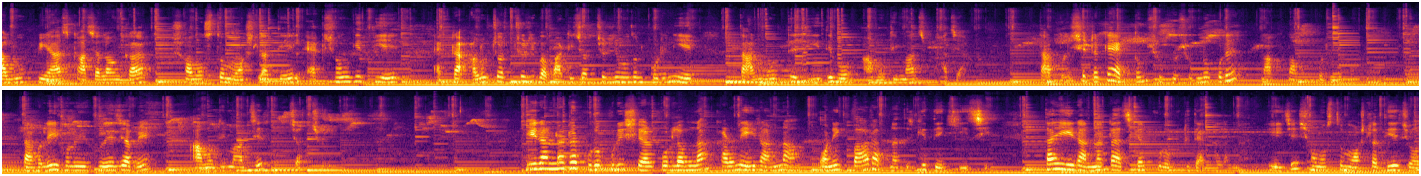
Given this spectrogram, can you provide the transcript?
আলু, পেঁয়াজ, কাঁচা লঙ্কা, সমস্ত মশলা, তেল একসঙ্গে দিয়ে একটা আলু চচ্চড়ি বা বাটি চচ্চড়ির মতন করে নিয়ে তার মধ্যে দিয়ে দেব আমদি মাছ ভাজা। তারপরে সেটাকে একদম শুকনো শুকনো করে মাখ মাখ করে নেব। তাহলেই হলে হয়ে যাবে আমদি মাছের চচ্চড়ি। এই রান্নাটা পুরোপুরি শেয়ার করলাম না, কারণ এই রান্না অনেকবার আপনাদেরকে দেখিয়েছি। তাই এই রান্নাটা আজকে আর পুরোপুরি দেখালাম না। এই যে সমস্ত মশলা দিয়ে জল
